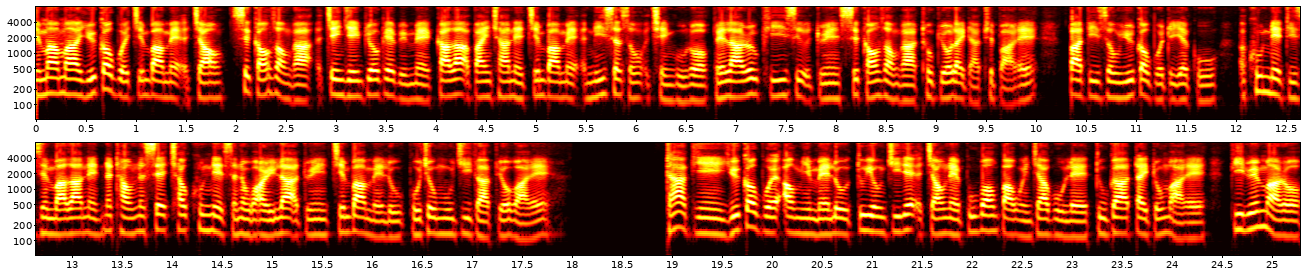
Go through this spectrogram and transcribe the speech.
မြန်မာမှာရွေးကောက်ပွဲကျင်းပမဲ့အကြောင်းစစ်ကောင်းဆောင်ကအကြိမ်ကြိမ်ပြောခဲ့ပေမဲ့ကာလအပိုင်းခြားနဲ့ကျင်းပမဲ့အနည်းဆက်ဆုံးအချိန်ကိုတော့ဘယ်လာရုစ်ခီးစုအတွင်းစစ်ကောင်းဆောင်ကထုတ်ပြောလိုက်တာဖြစ်ပါတယ်။ပါတီစုံရွေးကောက်ပွဲတစ်ရက်ကိုအခုနှစ်ဒီဇင်ဘာလနဲ့2026ခုနှစ်ဇန်နဝါရီလအတွင်းကျင်းပမယ်လို့ဗိုလ်ချုပ်မူကြီးကပြောပါတယ်။ ဒါအပြင်ရွေးကောက်ပွဲအောင်မြင်မယ်လို့သူယုံကြည်တဲ့အကြောင်းနဲ့ပူးပေါင်းပါဝင်ကြဖို့လဲသူကတိုက်တွန်းပါတယ်။ပြည်တွင်းမှာတော့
